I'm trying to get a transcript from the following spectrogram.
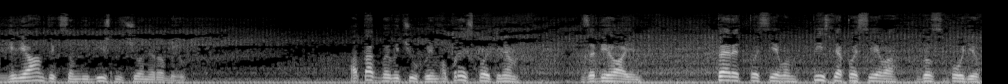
гіріантиксом і більш нічого не робив. А так ми вичухуємо оприскувателем, забігаємо перед посівом, після посіва до сходів.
